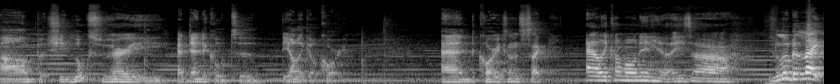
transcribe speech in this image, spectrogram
um, but she looks very identical to the other girl, Corey. And Corey comes just like, Allie, come on in here. He's uh, he's a little bit late.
